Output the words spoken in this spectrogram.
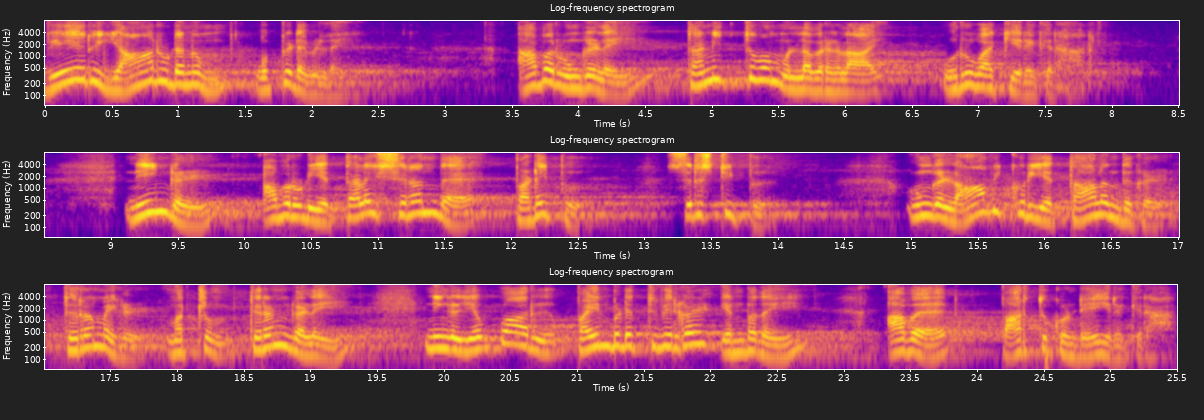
வேறு யாருடனும் ஒப்பிடவில்லை. அவர் உங்களை தனித்துவம் உள்ளவர்களாய் உருவாக்கியிருக்கிறார். நீங்கள் அவருடைய தலை சிறந்த படைப்பு சிருஷ்டிப்பு உங்கள் ஆவிக்குரிய தாளந்துகள் திறமைகள் மற்றும் திறன்களை நீங்கள் எவ்வாறு பயன்படுத்துவீர்கள் என்பதை அவர் பார்த்து கொண்டே இருக்கிறார்.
